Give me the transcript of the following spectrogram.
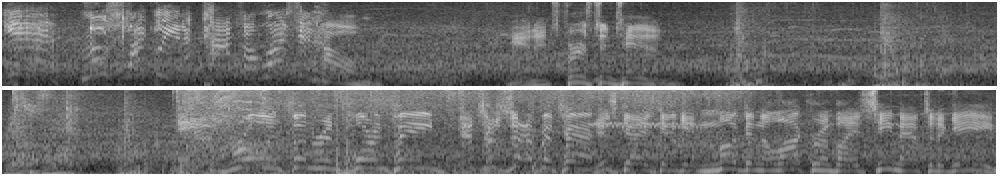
Yeah, most likely in a convalescent home. And it's first and ten. Rolling thunder and pouring pain. It's a zap attack. This guy's going to get mugged in the locker room by his team after the game.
